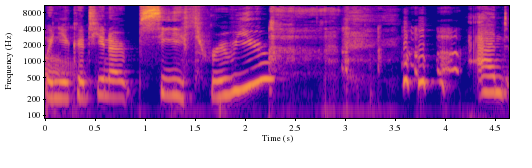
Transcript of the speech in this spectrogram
when you oh. could, you know, see through you. and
